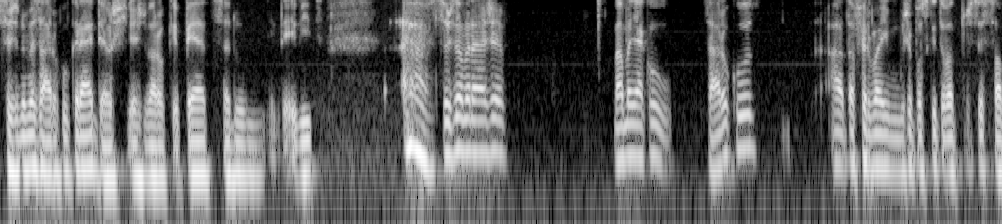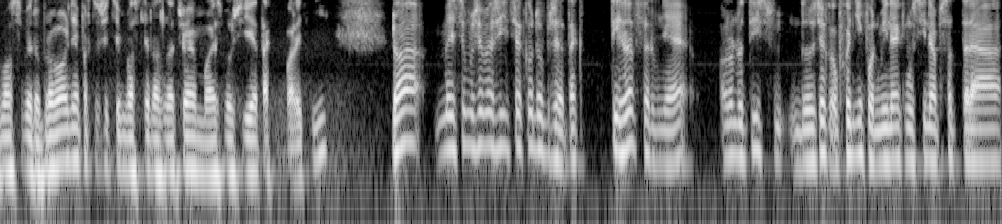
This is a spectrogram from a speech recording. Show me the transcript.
seženeme záruku, která je delší než dva roky, pět, sedm, někdy i víc. Což znamená, že máme nějakou záruku, a ta firma jim může poskytovat prostě sama o sobě dobrovolně, protože tím vlastně naznačuje, moje zboží je tak kvalitní. No a my si můžeme říct jako dobře, tak tyhle firmě, ono do, tý, do těch obchodních podmínek musí napsat teda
